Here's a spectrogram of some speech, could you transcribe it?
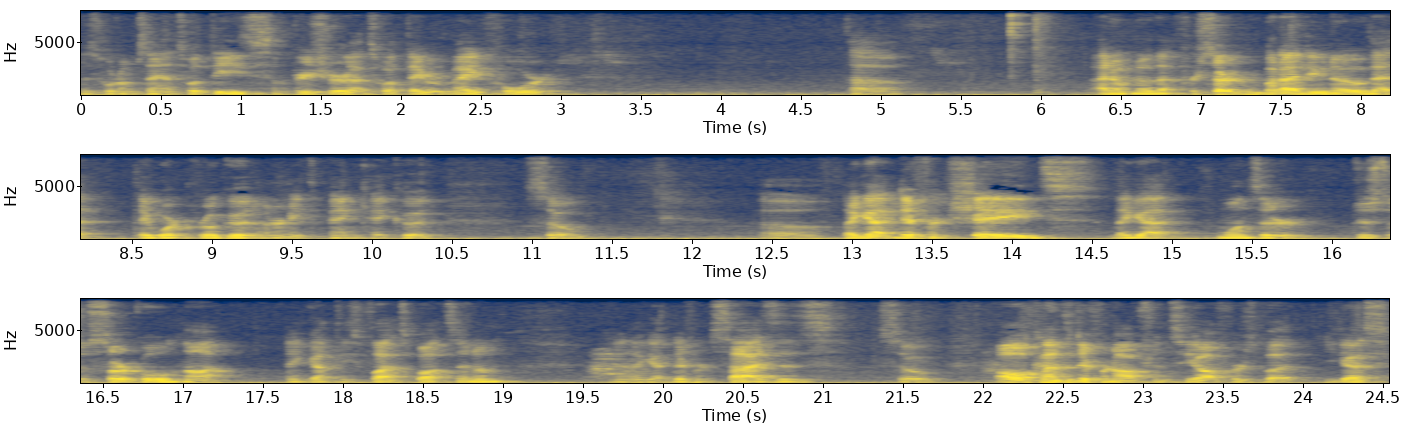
is what I'm saying. That's what these, I'm pretty sure that's what they were made for. Uh, I don't know that for certain, but I do know that they work real good underneath the pancake hood. So uh, they got different shades. They got ones that are just a circle, not they got these flat spots in them, and they got different sizes. So all kinds of different options he offers. But you guys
